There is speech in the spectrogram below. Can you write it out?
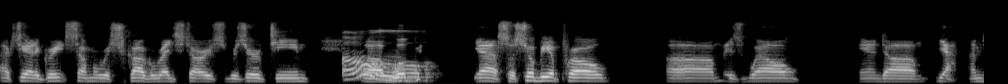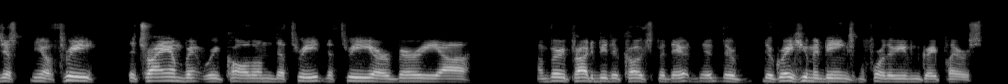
actually had a great summer with chicago red stars reserve team. Oh uh, we'll be, yeah so she'll be a pro um, as well and um, yeah i'm just you know three the triumvirate we call them the three the three are very uh, i'm very proud to be their coach but they're, they're they're great human beings before they're even great players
